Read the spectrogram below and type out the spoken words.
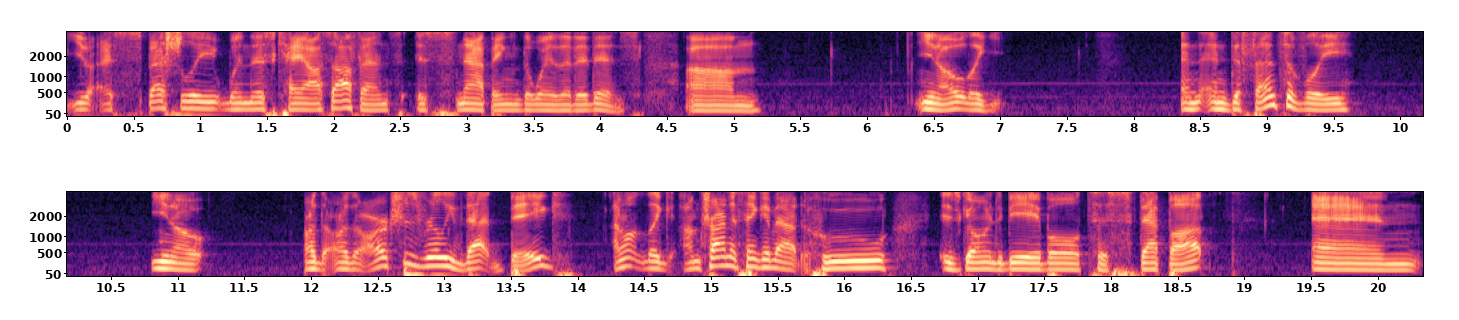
you know, especially when this chaos offense is snapping the way that it is. Um, you know, like and and defensively, you know, are the are the archers really that big? I don't like I'm trying to think about who is going to be able to step up and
